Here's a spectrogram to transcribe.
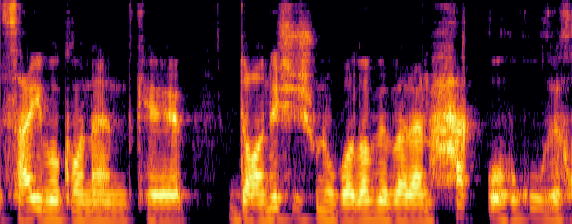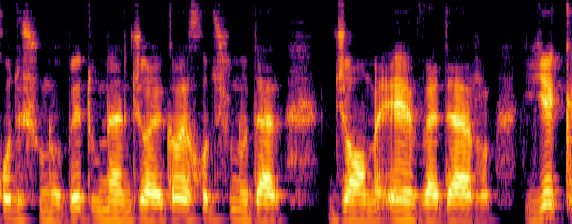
سعی بکنند که دانششون رو بالا ببرن حق و حقوق خودشون رو بدونن جایگاه خودشون رو در جامعه و در یک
